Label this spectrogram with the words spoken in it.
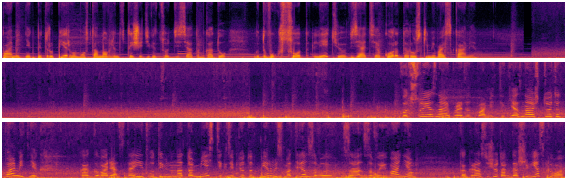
Памятник Петру I установлен в 1910 году к 200-летию взятия города русскими войсками. Знаю про этот памятник? Я знаю, что этот памятник, как говорят, стоит вот именно на том месте, где Петр I смотрел за, за завоеванием как раз еще тогда шведского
